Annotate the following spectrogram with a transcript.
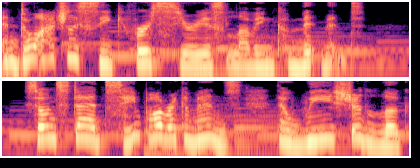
and don't actually seek for a serious loving commitment. So instead, St. Paul recommends that we should look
